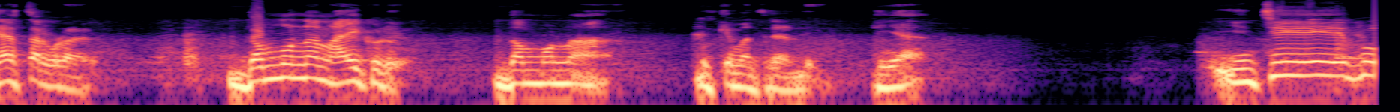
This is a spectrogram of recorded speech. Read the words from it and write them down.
చేస్తారు కూడా. దమ్మున్న నాయకుడు దమ్మున్న ముఖ్యమంత్రి అండి. అయ్యా ఇంచేపు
